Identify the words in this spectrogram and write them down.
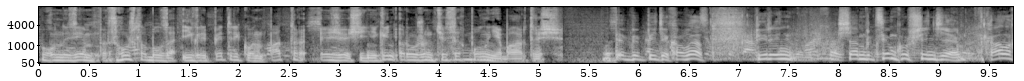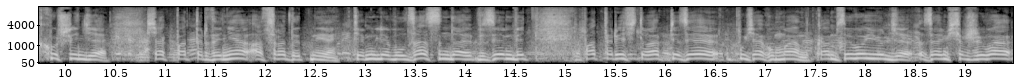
Пуғынны зем піршғышлы болза Игорь Петриковын Паттар әжі шиднекен ұружын тесіх бұлыне балардырыш пиде хавас пирин шамрыксем хушинже халық хушинже шак паттырдыне асрадытны темле булзасында бізем ведь паттырышты аптезе пуча хуман камсывы юльже зам шыржыва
